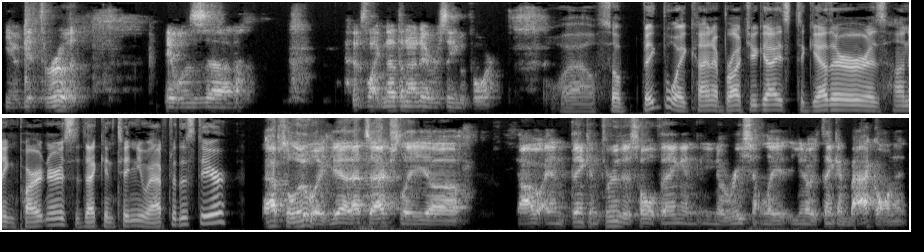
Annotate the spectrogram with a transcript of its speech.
you know, get through it. It was uh it was like nothing I'd ever seen before. Wow. So Big Boy kind of brought you guys together as hunting partners. Did that continue after this deer? Absolutely. Yeah, that's actually uh I, and thinking through this whole thing and you know recently you know thinking back on it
